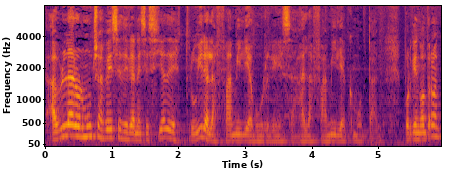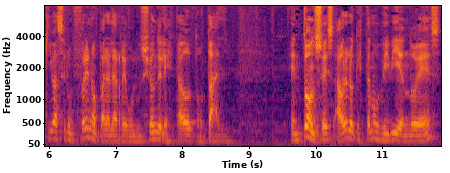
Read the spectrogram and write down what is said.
hablaron muchas veces de la necesidad de destruir a la familia burguesa, a la familia como tal, porque encontraron que iba a ser un freno para la revolución del Estado total. Entonces, ahora lo que estamos viviendo es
